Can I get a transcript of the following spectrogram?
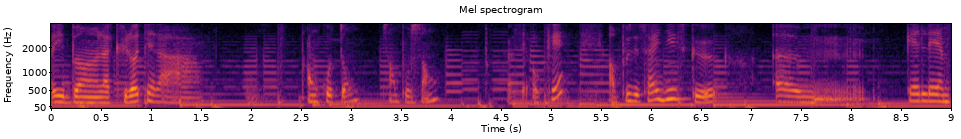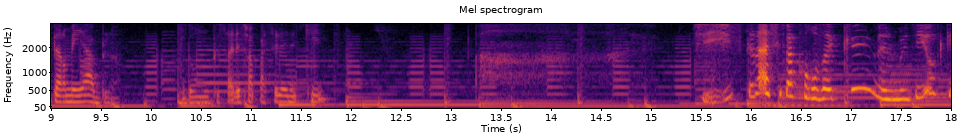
eh ben, la culotte, elle a en coton, 100%, ça c'est ok. En plus de ça, ils disent que euh, qu'elle est imperméable. Donc, ça laisse pas passer les liquides. Jusque-là, je suis pas convaincue, mais je me dis, ok,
